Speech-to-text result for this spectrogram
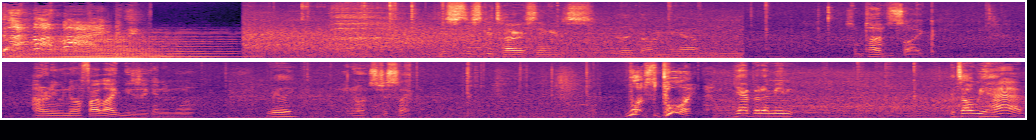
This this guitar thing is really bumming me out. Sometimes it's like, I don't even know if I like music anymore. Really? You know, it's just like, what's the point? Yeah, but I mean, it's all we have.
